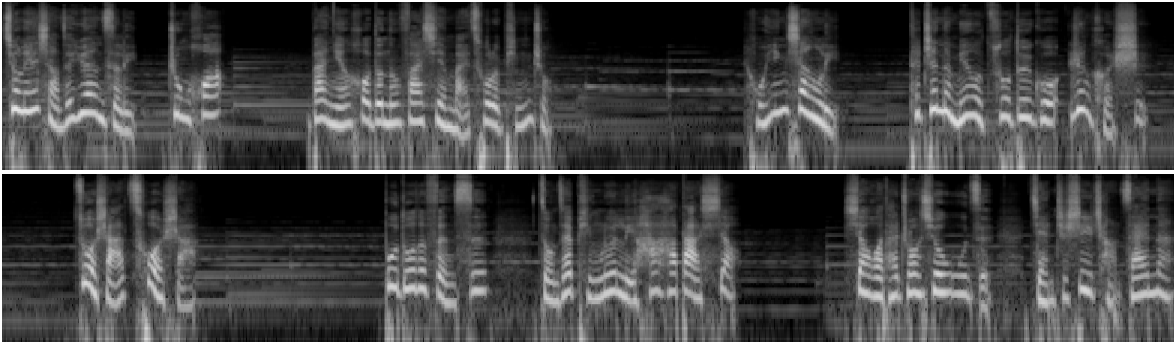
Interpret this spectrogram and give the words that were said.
就连想在院子里种花，半年后都能发现买错了品种。我印象里，他真的没有做对过任何事，做啥错啥。不多的粉丝总在评论里哈哈大笑，笑话他装修屋子简直是一场灾难。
